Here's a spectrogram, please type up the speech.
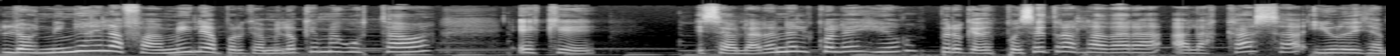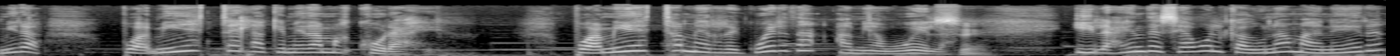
los niños y la familia, porque a mí lo que me gustaba es que se hablara en el colegio, pero que después se trasladara a las casas y uno decía, mira, pues a mí esta es la que me da más coraje. Pues a mí esta me recuerda a mi abuela. Y la gente se ha volcado de una manera.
